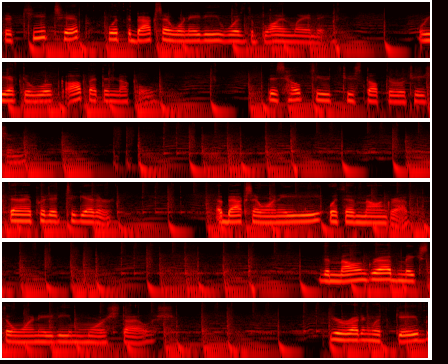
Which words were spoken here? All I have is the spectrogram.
The key tip with the backside 180 was the blind landing, where you have to look up at the knuckle. This helps you to stop the rotation. Then I put it together, a backside 180 with a melon grab. The melon grab makes the 180 more stylish. You're riding with Gabe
